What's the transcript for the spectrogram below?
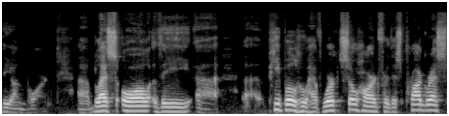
the unborn. Uh, bless all the uh, uh, people who have worked so hard for this progress.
